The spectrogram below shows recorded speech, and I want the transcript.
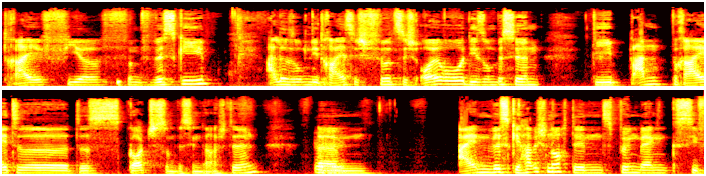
drei, vier, fünf Whisky, alle so um die 30, 40 Euro, die so ein bisschen die Bandbreite des Scotch so ein bisschen darstellen. Ähm, einen Whisky habe ich noch, den Springbank CV,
